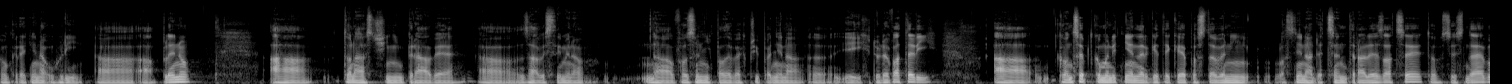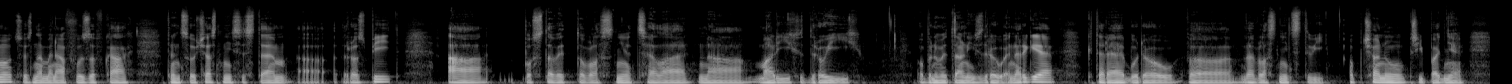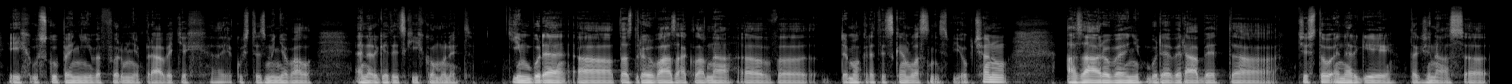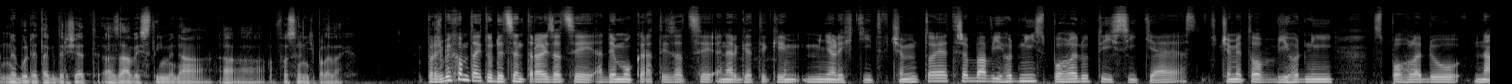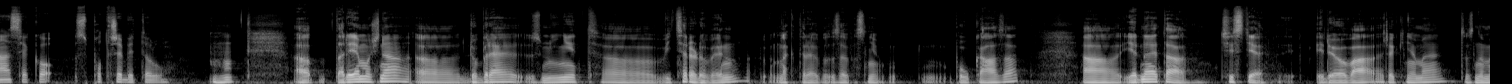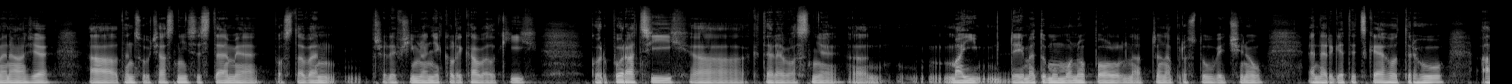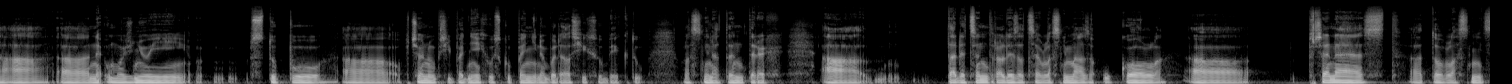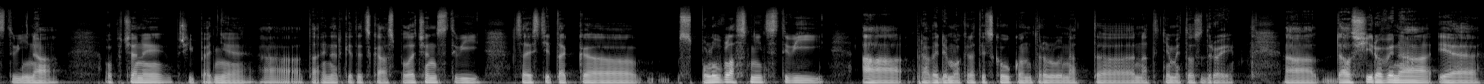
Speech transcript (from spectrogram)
konkrétně na uhlí a, a plynu. A to nás činí právě závislými na, na fosilních palivech, případně na uh, jejich dodavatelích. A koncept komunitní energetiky je postavený vlastně na decentralizaci toho systému, což znamená v fuzovkách ten současný systém uh, rozbít a postavit to vlastně celé na malých zdrojích obnovitelných zdrojů energie, které budou v, ve vlastnictví občanů, případně jejich uskupení ve formě právě těch, jak už jste zmiňoval, energetických komunit. Tím bude ta zdrojová základna v demokratickém vlastnictví občanů a zároveň bude vyrábět čistou energii, takže nás nebude tak držet závislými na fosilních palivech. Proč bychom tady tu decentralizaci a demokratizaci energetiky měli chtít? V čem to je třeba výhodný z pohledu té sítě? V čem je to výhodný z pohledu nás jako spotřebitelů? Uh-huh. A tady je možná uh, dobré zmínit uh, více rodovin, na které lze vlastně poukázat. Jedna je ta čistě ideová, řekněme. To znamená, že ten současný systém je postaven především na několika velkých korporacích, které vlastně mají, dejme tomu, monopol nad naprostou většinou energetického trhu a neumožňují vstupu občanů, případně jejich uskupení nebo dalších subjektů vlastně na ten trh. A ta decentralizace vlastně má za úkol přenést to vlastnictví na občany, případně ta energetická společenství, zajistit tak spoluvlastnictví a právě demokratickou kontrolu nad, nad těmito zdroji. A další rovina je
